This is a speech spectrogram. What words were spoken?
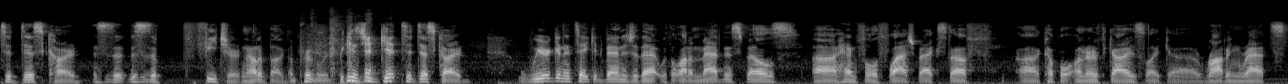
to discard, this is a this is a feature, not a bug A privilege. because you get to discard. We're going to take advantage of that with a lot of madness spells, uh, a handful of flashback stuff, uh, a couple unearth guys like uh, rotting rats,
